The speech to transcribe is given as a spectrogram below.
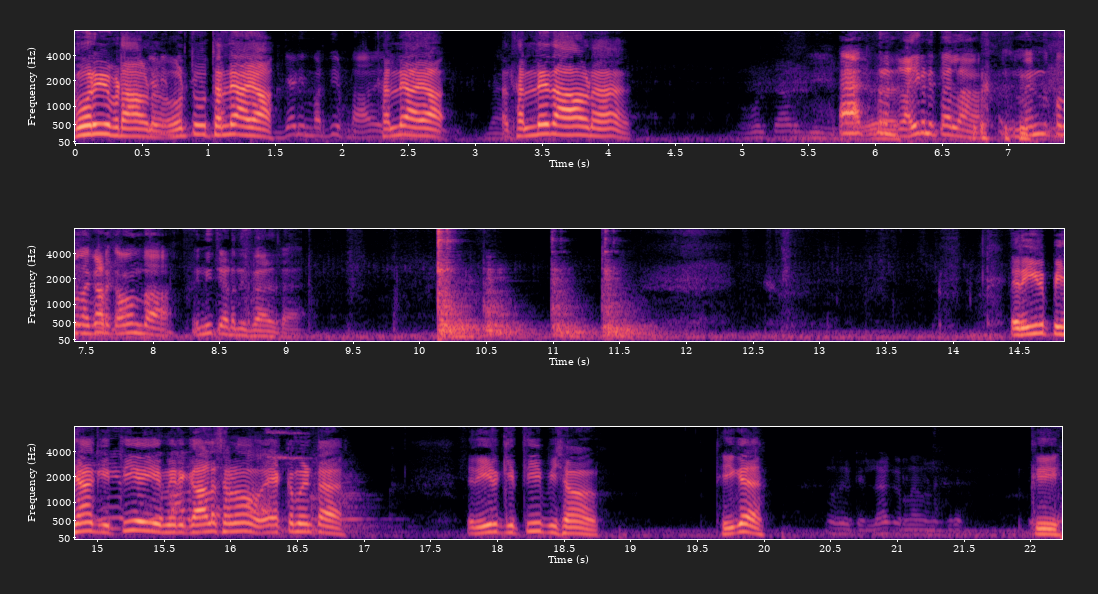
ਗੋਰੀ ਫੜਾ ਹੁਣ। ਹੁਣ ਤੂੰ ਥੱਲੇ ਆਇਆ ਜਿਹੜੀ ਮਰਜ਼ੀ ਫੜਾਵੇ ਥੱਲੇ ਆਇਆ ਥੱਲੇ ਤਾਂ ਆ ਹੁਣ। ਐ ਤੂੰ ਡਰਾਈਵ ਨਹੀਂ ਪਹਿਲਾਂ। ਮੈਨੂੰ ਪਤਾ ਘੜ ਕੌਣ ਦਾ ਇੰਨੀ ਚੜਦੀ ਬੈਲਟ ਹੈ ਰੀਲ ਪਿਛਾਂ ਕੀਤੀ ਹੋਈ ਹੈ ਮੇਰੀ ਗੱਲ ਸੁਣੋ। 1 ਮਿੰਟ। ਰੀਲ ਕੀਤੀ ਪਿਛਾਂ ਠੀਕ ਹੈ ਉਹ ਢਿੱਲਾ ਕਰਨਾ ਮੈਨੂੰ ਫਿਰ ਕੀ?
